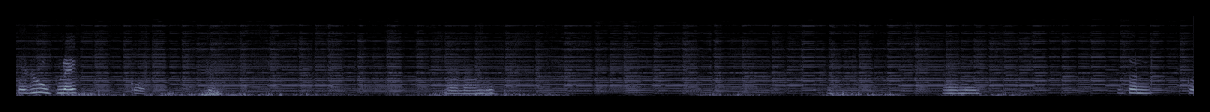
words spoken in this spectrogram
เป็นลูกเล็ก ก่อนเดี๋ยวเดี๋ยวนะลูกเอาเลยต้นกล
